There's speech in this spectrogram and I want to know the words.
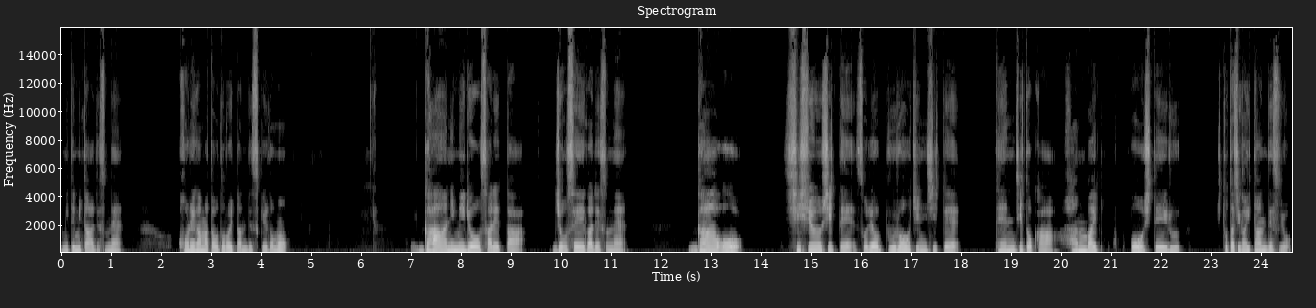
見てみたらですね、これがまた驚いたんですけれども、ガーに魅了された女性がですね、ガーを刺繍して、それをブローチにして、展示とか販売をしている人たちがいたんですよ。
